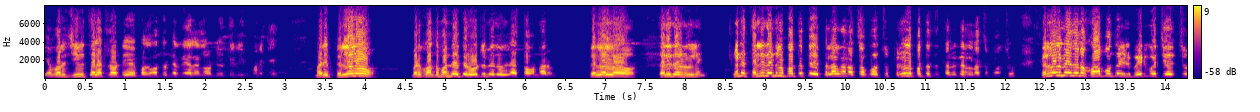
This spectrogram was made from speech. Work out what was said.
ఎవరి జీవితాలు ఎట్లా ఉంటాయో భగవంతుడి నిర్ణయాలు ఎలా ఉంటాయో తెలియదు మనకి. మరి పిల్లలు మరి కొంతమంది అయితే రోడ్ల మీద వదిలేస్తా ఉన్నారు. పిల్లల్లో తల్లిదండ్రుల్ని. అంటే తల్లిదండ్రుల పద్ధతి పిల్లలకు నచ్చకపోవచ్చు పిల్లల పద్ధతి తల్లిదండ్రులు నచ్చకపోవచ్చు. పిల్లల మీద ఉన్న కోపంతో వీళ్ళు బయటకు వచ్చేయచ్చు.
